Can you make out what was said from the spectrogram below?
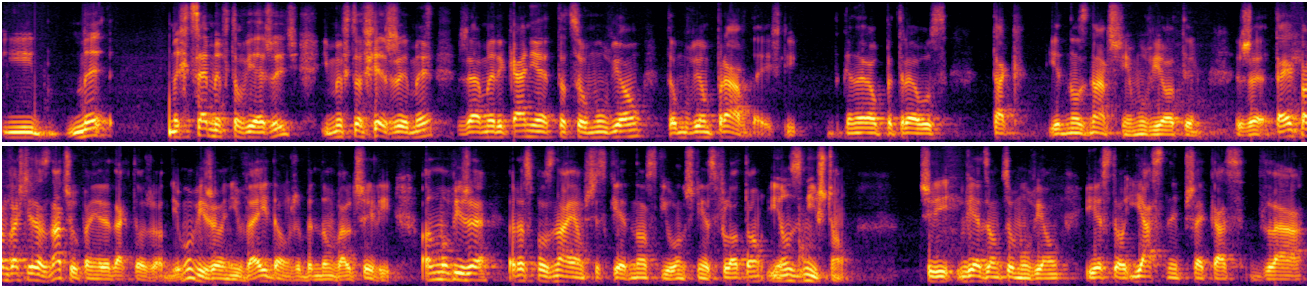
I my My chcemy w to wierzyć i my w to wierzymy, że Amerykanie to, co mówią, to mówią prawdę. Jeśli generał Petreus tak jednoznacznie mówi o tym, że tak jak pan właśnie zaznaczył, panie redaktorze, on nie mówi, że oni wejdą, że będą walczyli. On mówi, że rozpoznają wszystkie jednostki łącznie z flotą i ją zniszczą. Czyli wiedzą, co mówią. Jest to jasny przekaz dla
